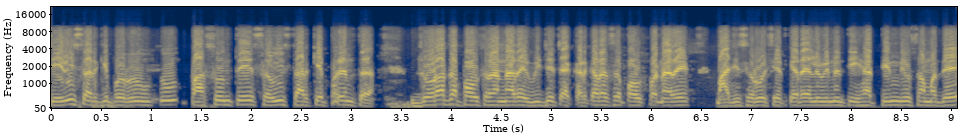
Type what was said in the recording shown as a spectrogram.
तेवीस तारखेपर्यंत पासून ते सव्वीस तारखेपर्यंत जोराचा पाऊस राहणार आहे. विजेच्या कडकडासह पाऊस पडणार आहे. माझी सर्व शेतकऱ्याला विनंती ह्या तीन दिवसामध्ये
